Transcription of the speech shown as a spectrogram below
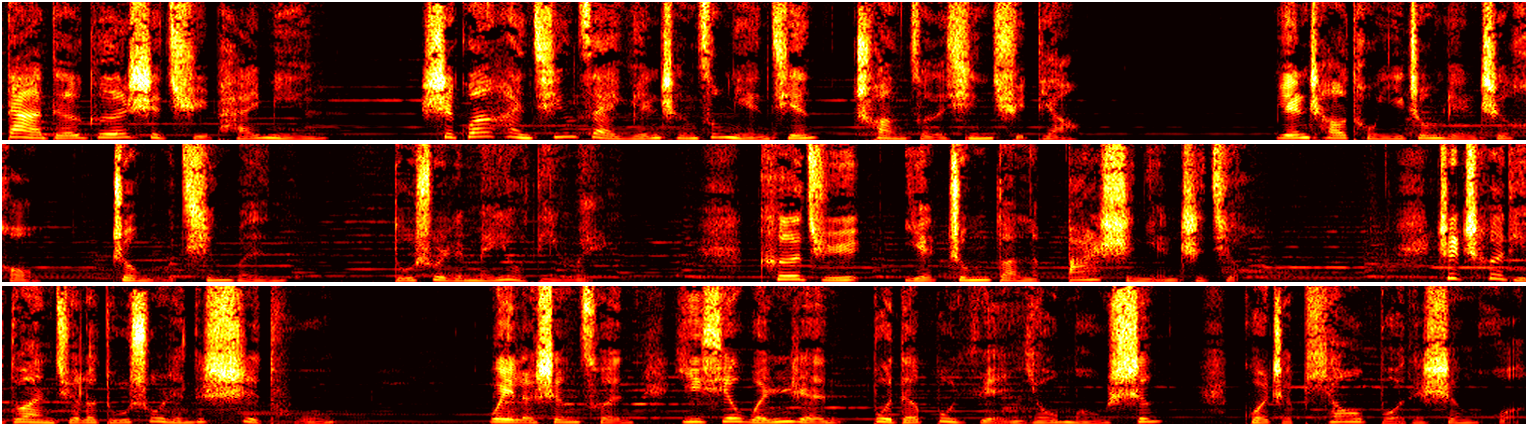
大德歌是曲牌名，是关汉卿在元成宗年间创作的新曲调。元朝统一中原之后，重武轻文，读书人没有地位，科举也中断了八十年之久。这彻底断绝了读书人的仕途。为了生存，一些文人不得不远游谋生，过着漂泊的生活。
